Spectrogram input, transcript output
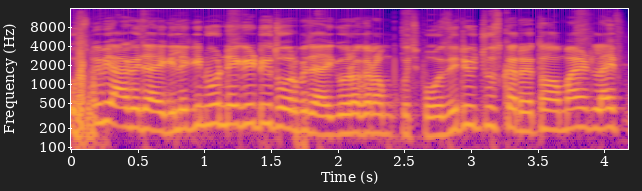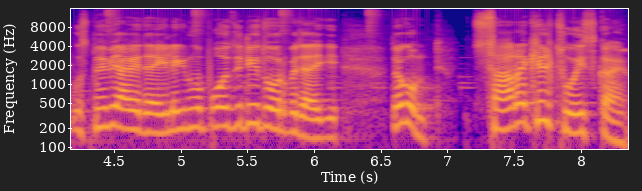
उसमें भी आगे जाएगी, लेकिन वो नेगेटिव तौर पे जाएगी। और अगर हम कुछ पॉजिटिव चूज़ कर रहे हैं तो हमारी लाइफ उसमें भी आगे जाएगी, लेकिन वो पॉजिटिव तौर पे जाएगी। देखो, सारा खेल चॉइस का है।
